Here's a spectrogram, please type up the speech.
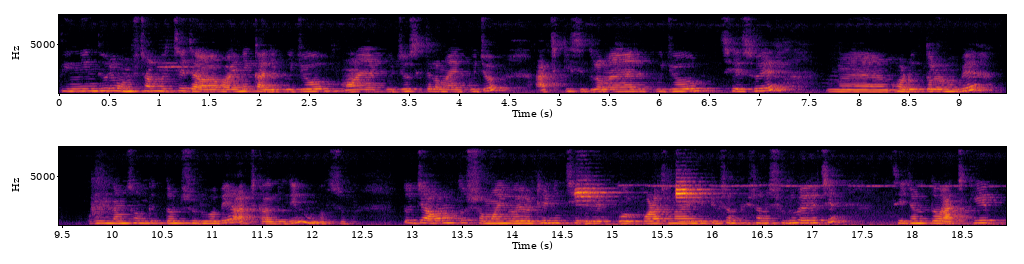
তিন দিন ধরে অনুষ্ঠান হচ্ছে যাওয়া হয়নি কালী পুজো, মায়ের পুজো, শীতলা মায়ের পুজো। আজকে শীতলা মায়ের পুজো শেষ হয়ে ঘট উত্তোলন হবে। হরিনাম সংকীর্তন শুরু হবে আজকাল দুদিন মহোৎসব। তো যাওয়ার মতো সময় হয়ে ওঠেনি, ছেলেদের প- পড়াশোনা টিউশন ফিউশন শুরু হয়ে গেছে। সেই জন্য তো আজকে,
